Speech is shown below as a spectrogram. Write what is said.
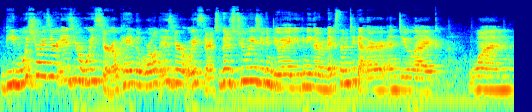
The moisturizer is your oyster, okay? The world is your oyster. So there's two ways you can do it. You can either mix them together and do like one,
